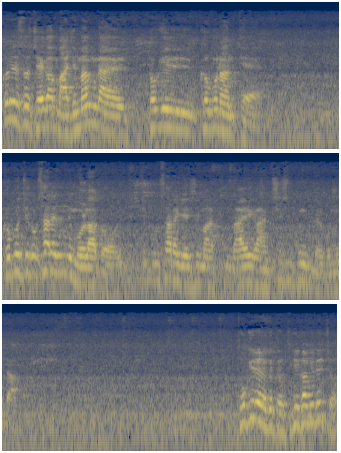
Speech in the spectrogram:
그래서 제가 마지막 날 독일 그분한테 그분 지금 살아있는지 몰라도 지금 살아계시면 나이가 한 70 정도 될 겁니다. 독일에는 그때 어떻게 가게 됐죠?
